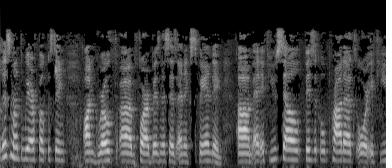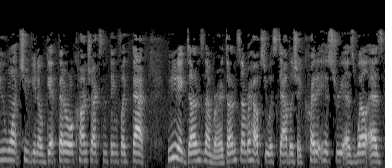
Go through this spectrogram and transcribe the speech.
this month we are focusing on growth uh, for our businesses and expanding. Um, and if you sell physical products or if you want to, you know, get federal contracts and things like that, you need a DUNS number. A DUNS number helps you establish a credit history as well as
